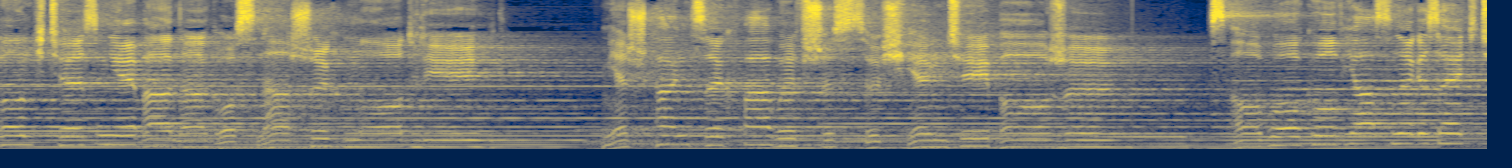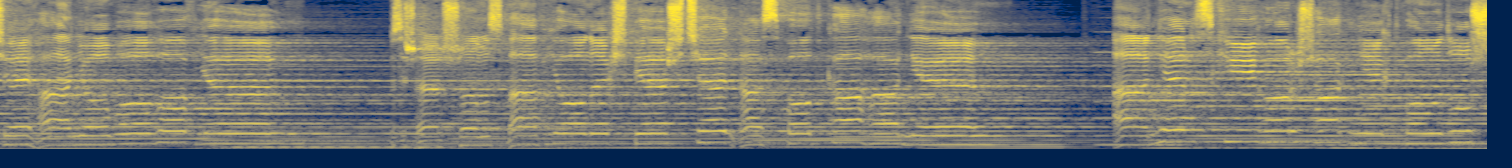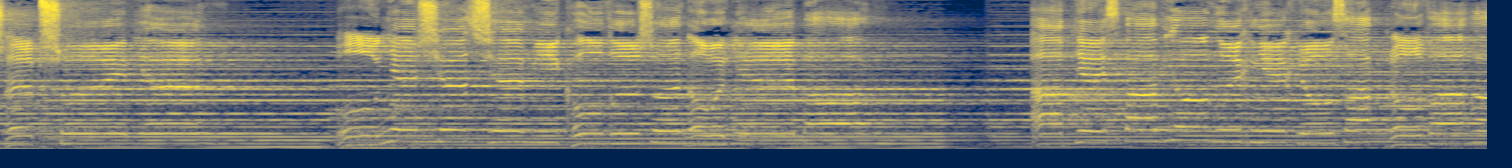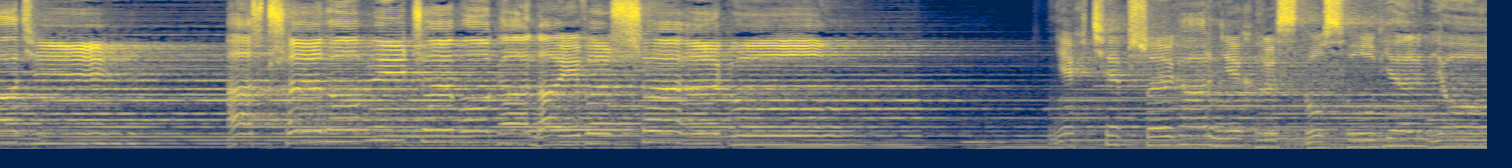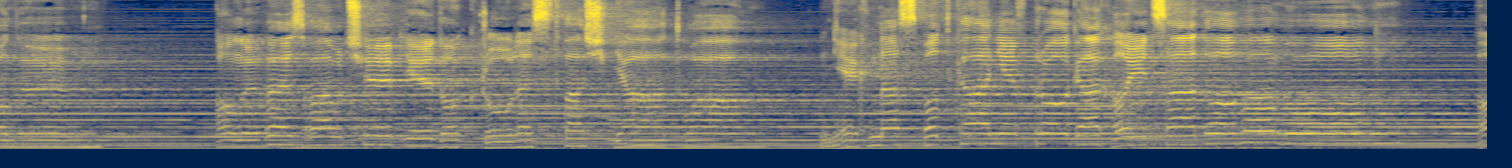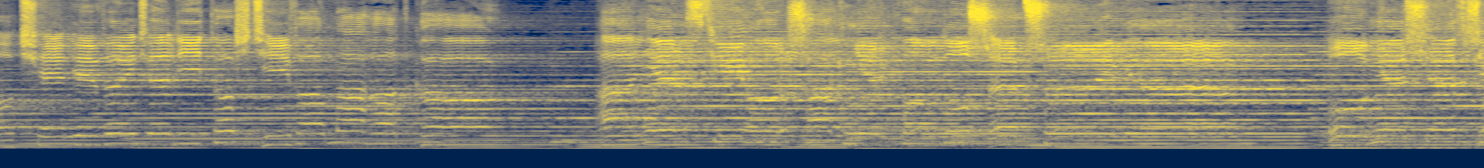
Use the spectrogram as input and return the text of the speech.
bądźcie z nieba na głos naszych modlitw. Mieszkańcy chwały wszyscy święci Boży. Z obłoków jasnych zejdźcie aniołowie. Z rzeszą zbawionych śpieszcie na spotkanie. Anielski orszak niech Twą duszę przyjmie. Uniesie z ziemi ku nieba. A pieśń zbawionych niech ją zaprowadzi. Aż przed oblicze Boga Najwyższego. Niech Cię przegarnie Chrystus uwielbiony. On wezwał Ciebie do Królestwa Światła. Niech na spotkanie w progach Ojca domu po Ciebie wejdzie litościwa Matka. Anielski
